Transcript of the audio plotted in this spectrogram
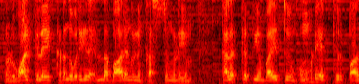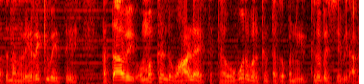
எங்களுடைய வாழ்க்கையிலே கடந்து வருகிற எல்லா பாரங்களையும் கஷ்டங்களையும் கலக்கத்தையும் பயத்தையும் உம்முடைய திருப்பாத்து நாங்கள் இறக்கி வைத்து கத்தாவை உமக்கண்டு வாழ கத்தா ஒவ்வொருவருக்கும் தகப்பன் நீர் கிருபை செய்வீராக.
